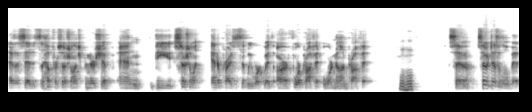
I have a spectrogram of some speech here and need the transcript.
as I said, it's the hub for social entrepreneurship, and the social enterprises that we work with are for profit or nonprofit. Mm-hmm. So, so it does a little bit.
